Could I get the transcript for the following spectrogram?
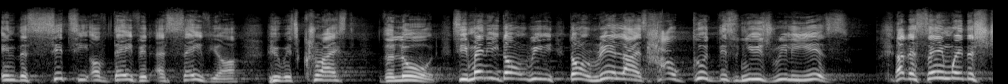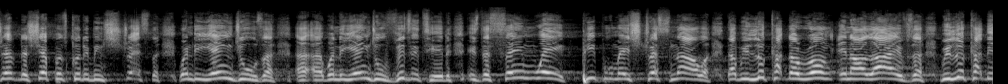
in the city of David a Savior who is Christ the Lord. See, many don't really don't realize how good this news really is. Like the same way the, shepherds could have been stressed when the angels, uh, uh, uh, when the angel visited, is the same way people may stress now that we look at the wrong in our lives, we look at the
